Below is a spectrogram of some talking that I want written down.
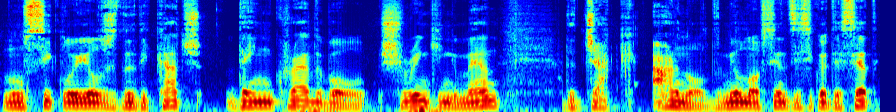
num ciclo a eles dedicados, The Incredible Shrinking Man, de Jack Arnold, de 1957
